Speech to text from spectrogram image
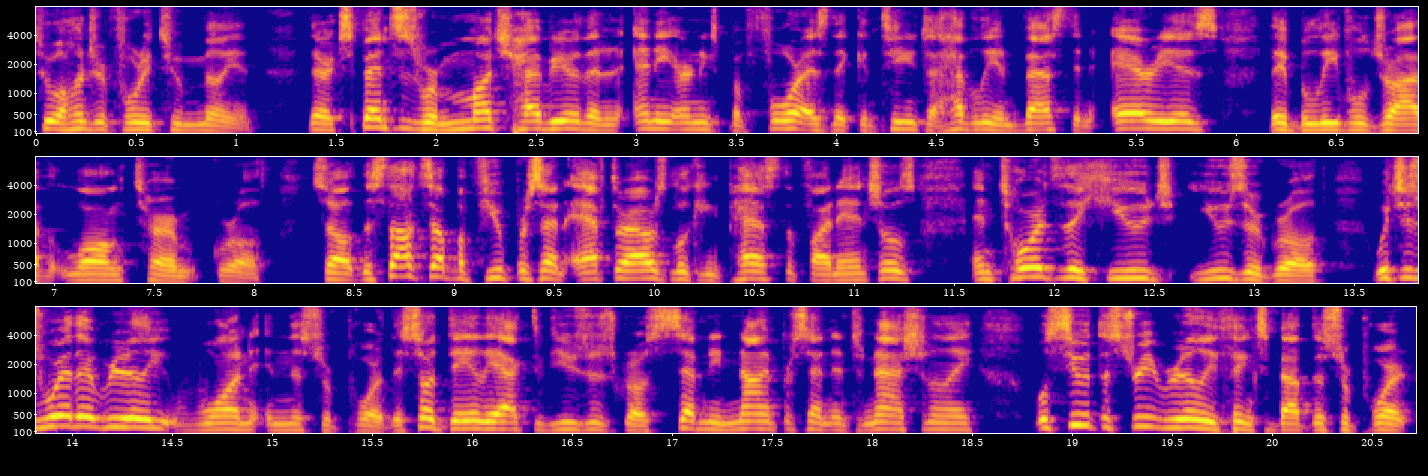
to 142 million. Their expenses were much heavier than any earnings before as they continue to heavily invest in areas they believe will drive long-term growth. So the stock's up a few percent after hours looking past the financials and towards the huge user growth, which is where they really want won in this report. They saw daily active users grow 79% internationally. We'll see what the street really thinks about this report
